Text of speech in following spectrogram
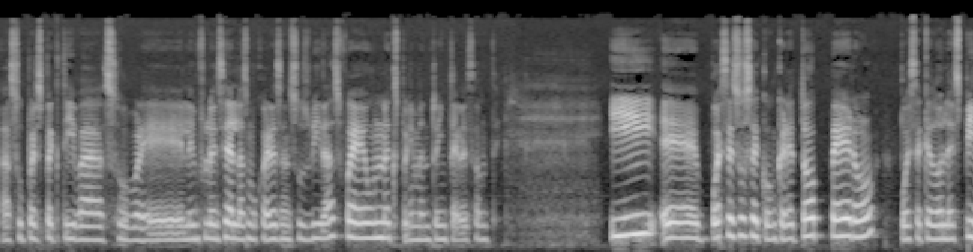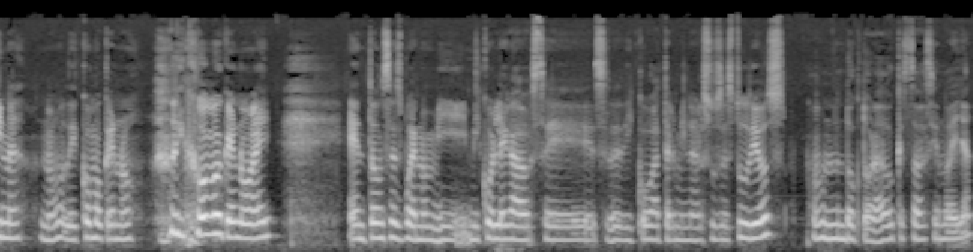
a, su perspectiva sobre la influencia de las mujeres en sus vidas. Fue un experimento interesante. Y eh, pues eso se concretó, pero pues se quedó la espina, ¿no? De cómo que no, de cómo que no hay. Entonces, bueno, mi, mi colega se, se dedicó a terminar sus estudios, un doctorado que estaba haciendo ella,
